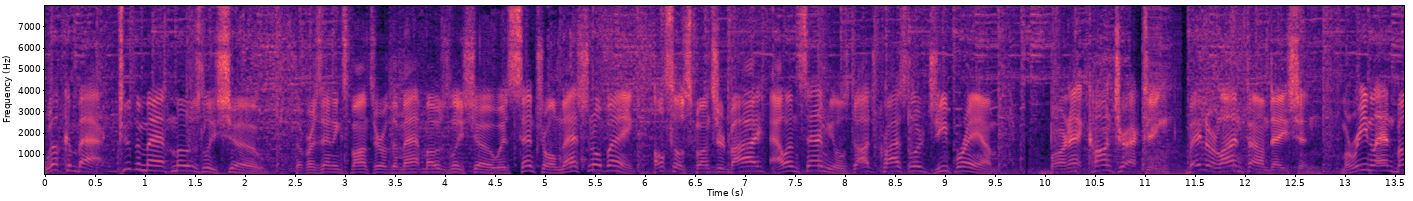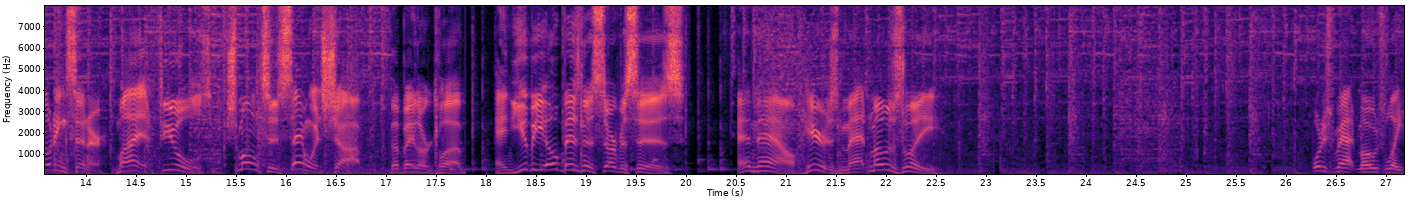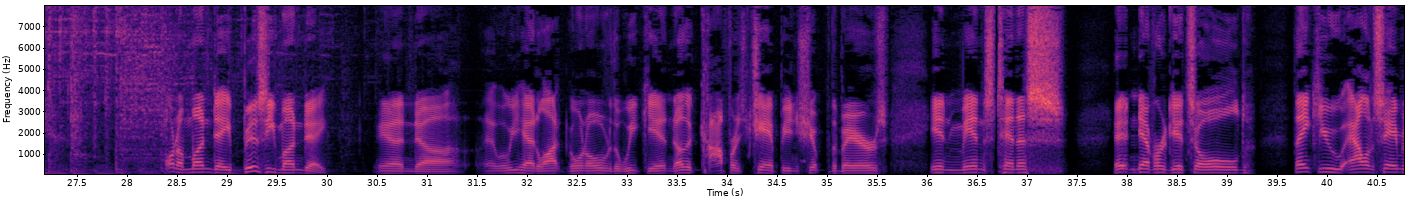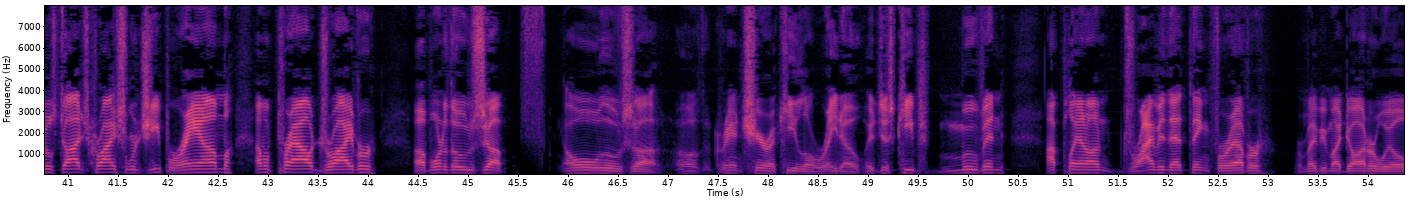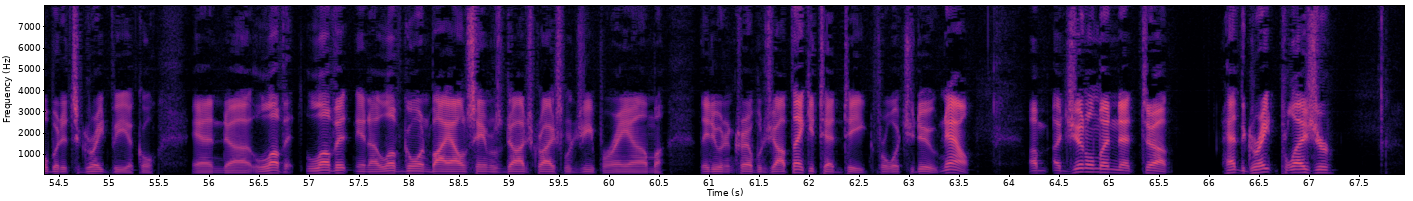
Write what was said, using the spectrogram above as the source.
Welcome back to the Matt Mosley Show. The presenting sponsor of the Matt Mosley Show is Central National Bank. Also sponsored by Allen Samuels, Dodge Chrysler, Jeep Ram. Barnett Contracting, Baylor Line Foundation, Marineland Boating Center, Myatt Fuels, Schmaltz's Sandwich Shop, the Baylor Club, and UBO Business Services. And now, here's Matt Mosley. What is Matt Mosley on a Monday, busy Monday? And uh, we had a lot going over the weekend. Another conference championship for the Bears in men's tennis. It never gets old. Thank you, Allen Samuels, Dodge Chrysler Jeep Ram. I'm a proud driver of one of those. Uh, oh, those. Uh, oh, the Grand Cherokee Laredo. It just keeps moving. I plan on driving that thing forever, or maybe my daughter will. But it's a great vehicle, and uh, love it, love it, and I love going by Allen Samuels, Dodge Chrysler Jeep Ram. They do an incredible job. Thank you, Ted Teague, for what you do. Now, um, a gentleman that uh, had the great pleasure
